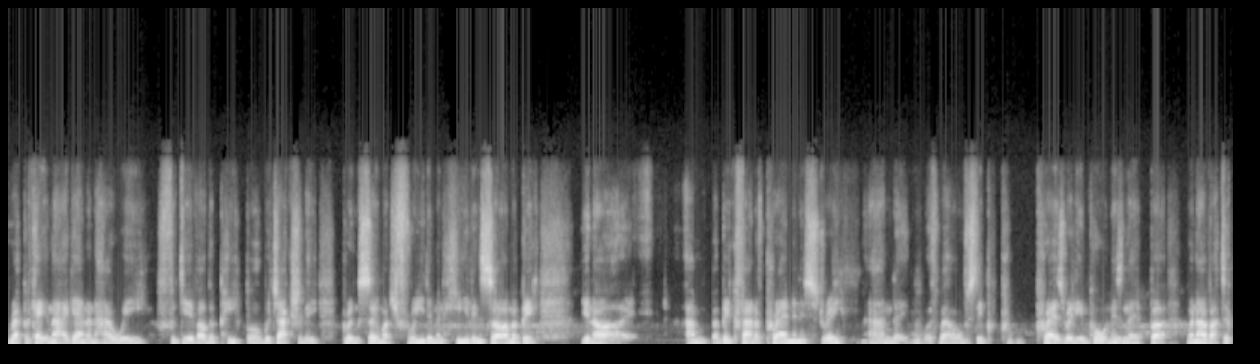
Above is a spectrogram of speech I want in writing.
replicating that again and how we forgive other people, which actually brings so much freedom and healing. So I'm a big, you know, I, I'm a big fan of prayer ministry and it was, well obviously prayer is really important isn't it? But when i've had to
